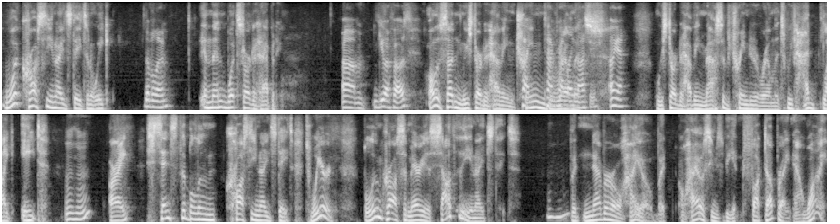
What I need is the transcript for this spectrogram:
What crossed the United States in a week? The balloon. And then what started happening? Um, UFOs. All of a sudden, we started having train Time traveling derailments. Oh yeah. We started having massive train derailments. We've had like 8 Mm-hmm. All right. Since the balloon crossed the United States. It's weird. Balloon crossed some areas south of the United States, Mhm. but never Ohio. But Ohio seems to be getting fucked up right now. Why?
